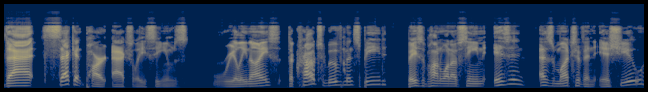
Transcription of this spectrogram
That second part actually seems really nice. The crouch movement speed, based upon what I've seen, isn't as much of an issue.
